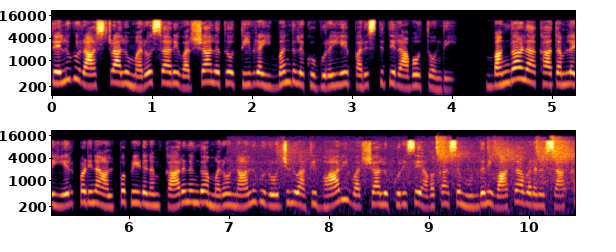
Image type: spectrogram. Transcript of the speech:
తెలుగు రాష్ట్రాలు మరోసారి వర్షాలతో తీవ్ర ఇబ్బందులకు గురయ్యే పరిస్థితి రాబోతోంది. బంగాళాఖాతంలో ఏర్పడిన అల్పపీడనం కారణంగా మరో నాలుగు రోజులు అతి భారీ వర్షాలు కురిసే అవకాశం ఉందని వాతావరణ శాఖ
